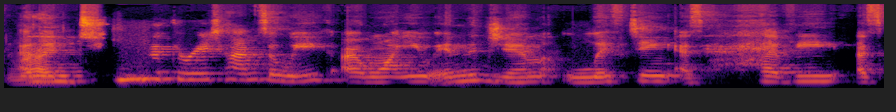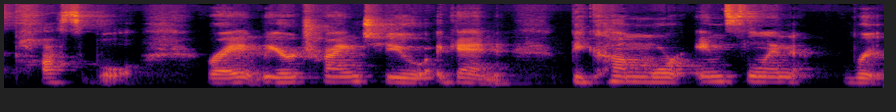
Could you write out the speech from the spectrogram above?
Right. And then two to three times a week, I want you in the gym lifting as heavy as possible, right? We are trying to, again, become more insulin re-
